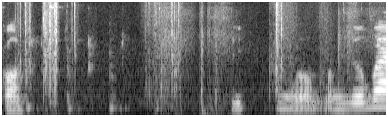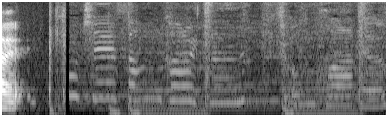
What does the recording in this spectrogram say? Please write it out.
Còn. Lộn bằng vậy. Hãy subscribe không bỏ lỡ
